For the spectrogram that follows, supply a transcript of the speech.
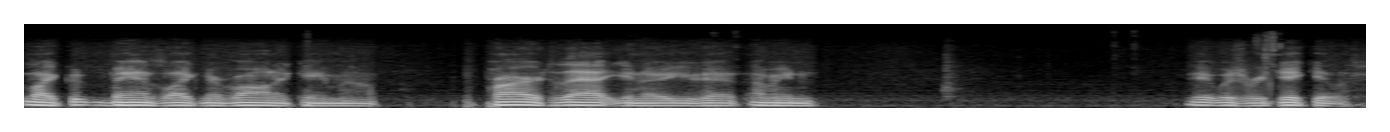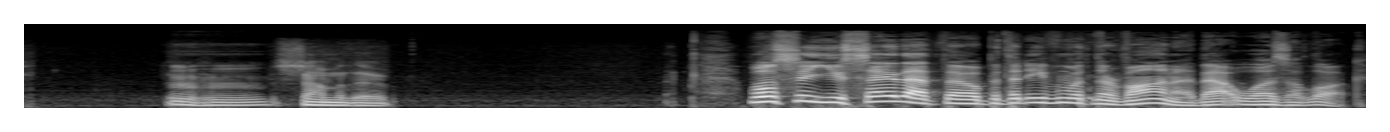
like bands like Nirvana came out. Prior to that, you know, you had. I mean, it was ridiculous. Mm-hmm. Some of the Well, see, you say that though, but then even with Nirvana, that was a look,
